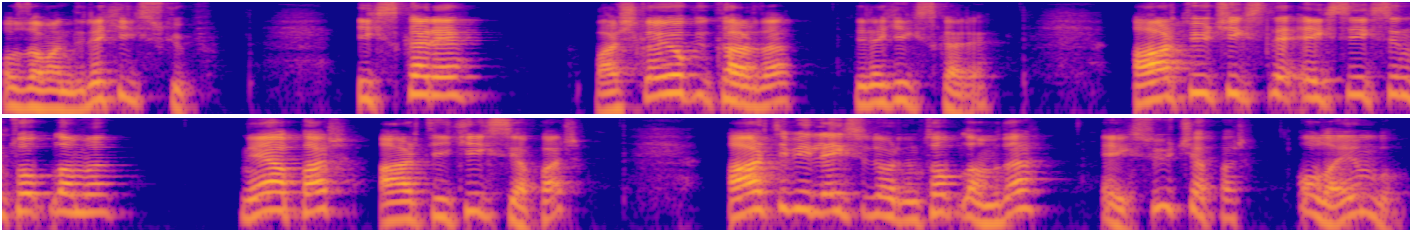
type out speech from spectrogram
O zaman direkt x küp. X kare başka yok yukarıda. Direkt x kare. Artı 3x ile eksi x'in toplamı ne yapar? Artı 2x yapar. Artı 1 ile eksi 4'ün toplamı da eksi 3 yapar. Olayım bu.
